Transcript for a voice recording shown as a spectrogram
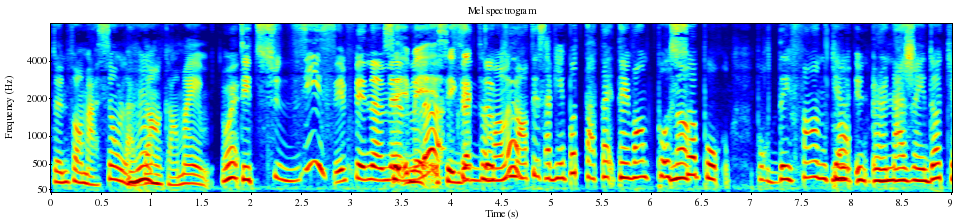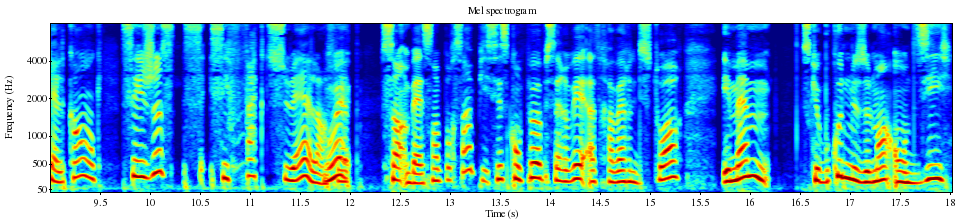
T'as une formation là-dedans quand même. Ouais. T'étudies ces phénomènes-là. C'est- mais c'est exactement là. documenté. Ça vient pas de ta tête. T'inventes pas Non. ça pour, pour défendre quel- Non. une- un agenda quelconque. C'est juste, c'est c'est factuel, en Ouais. fait. 100, ben 100%. Puis c'est ce qu'on peut observer à travers l'histoire. Et même ce que beaucoup de musulmans ont dit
